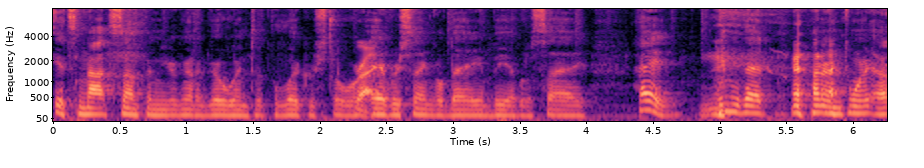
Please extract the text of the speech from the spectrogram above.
it's not something you're going to go into the liquor store Right. every single day and be able to say, "Hey, give me that 120." uh,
